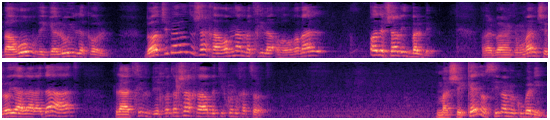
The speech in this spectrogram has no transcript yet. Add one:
ברור וגלוי לכל. בעוד שבעלות השחר אמנם מתחיל האור, אבל עוד אפשר להתבלבל. אבל כמובן שלא יעלה על הדעת להתחיל את ברכות השחר בתיקון חצות. מה שכן עושים המקובלים,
